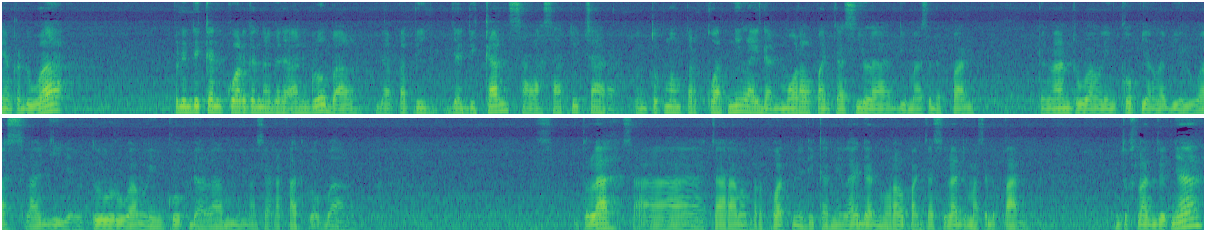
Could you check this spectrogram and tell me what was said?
Yang kedua, pendidikan keluarga negaraan global dapat dijadikan salah satu cara untuk memperkuat nilai dan moral Pancasila di masa depan dengan ruang lingkup yang lebih luas lagi yaitu ruang lingkup dalam masyarakat global. Itulah cara memperkuat pendidikan nilai dan moral Pancasila di masa depan. Untuk selanjutnya,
